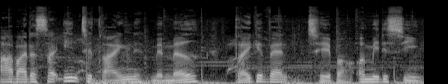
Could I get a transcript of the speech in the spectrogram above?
arbejder sig ind til drengene med mad, drikkevand, tæpper og medicin.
